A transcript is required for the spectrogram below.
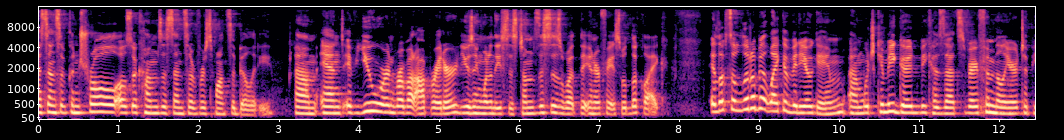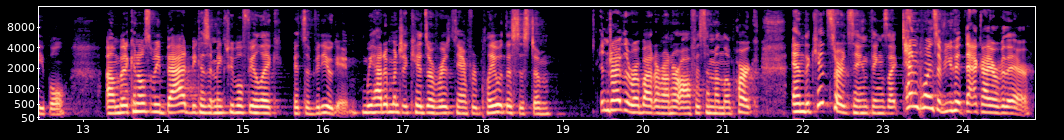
a sense of control also comes a sense of responsibility. Um, and if you were a robot operator using one of these systems, this is what the interface would look like. It looks a little bit like a video game, um, which can be good because that's very familiar to people. Um, but it can also be bad because it makes people feel like it's a video game. We had a bunch of kids over at Stanford play with the system and drive the robot around our office in Menlo Park. And the kids started saying things like, 10 points if you hit that guy over there,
